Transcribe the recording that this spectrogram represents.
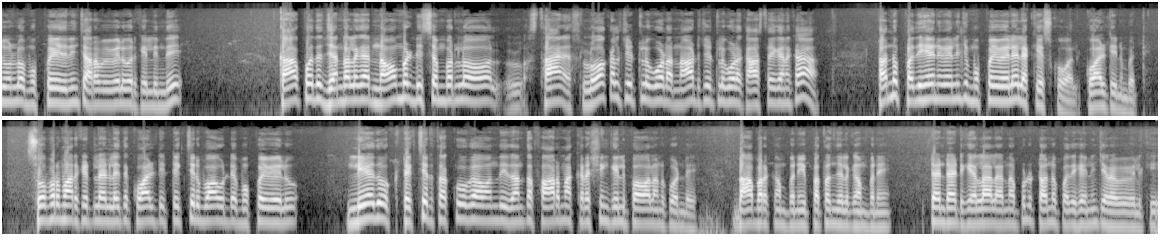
జూన్లో ముప్పై ఐదు నుంచి అరవై వేలు వరకు వెళ్ళింది. కాకపోతే జనరల్గా నవంబర్ డిసెంబర్లో స్థాన లోకల్ చెట్లు కూడా నాటు చెట్లు కూడా కాస్తాయి కనుక టన్ను పదిహేను వేల నుంచి ముప్పై వేలే లెక్కేసుకోవాలి క్వాలిటీని బట్టి. సూపర్ మార్కెట్లో అయితే క్వాలిటీ టెక్చర్ బాగుంటే ముప్పై వేలు లేదు టెక్చర్ తక్కువగా ఉంది. ఇదంతా ఫార్మా క్రషింగ్కి వెళ్ళిపోవాలనుకోండి. Dabur company Patanjali company ten వాటికి వెళ్ళాలన్నప్పుడు టన్ను పదిహేను నుంచి ఇరవై వేలకి.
